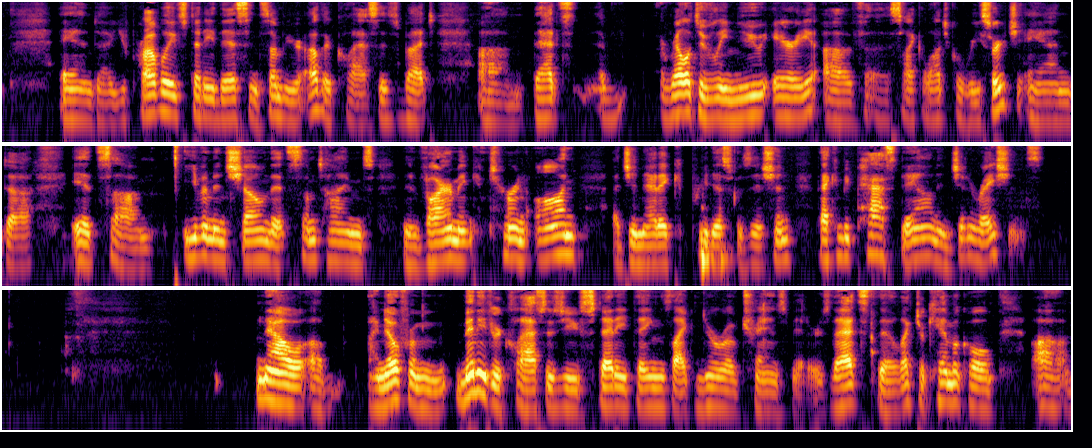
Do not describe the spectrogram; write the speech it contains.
And uh, you probably studied this in some of your other classes, but um, that's a, relatively new area of uh, psychological research. And uh, it's um, even been shown that sometimes an environment can turn on a genetic predisposition that can be passed down in generations. Now, uh, I know from many of your classes you've studied things like neurotransmitters. That's the electrochemical um,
